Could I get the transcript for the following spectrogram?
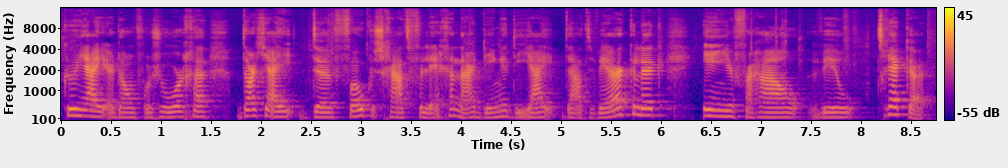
kun jij er dan voor zorgen dat jij de focus gaat verleggen naar dingen die jij daadwerkelijk in je verhaal wil trekken?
